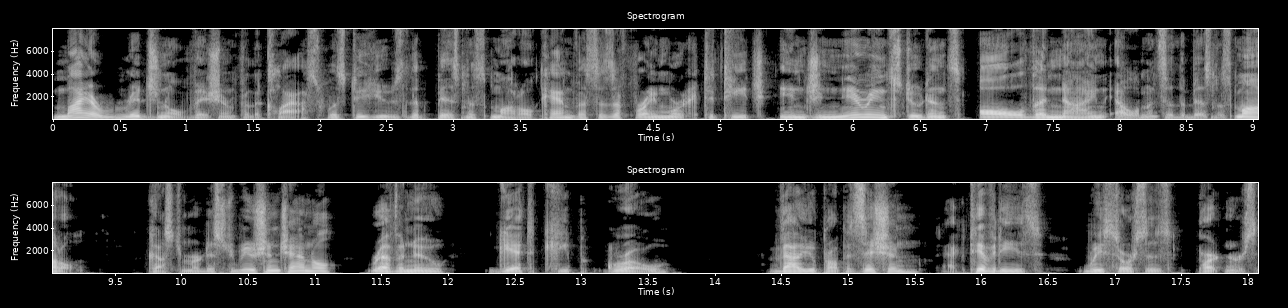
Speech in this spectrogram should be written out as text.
My original vision for the class was to use the business model canvas as a framework to teach engineering students all the nine elements of the business model customer distribution channel, revenue, get, keep, grow, value proposition, activities, resources, partners,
